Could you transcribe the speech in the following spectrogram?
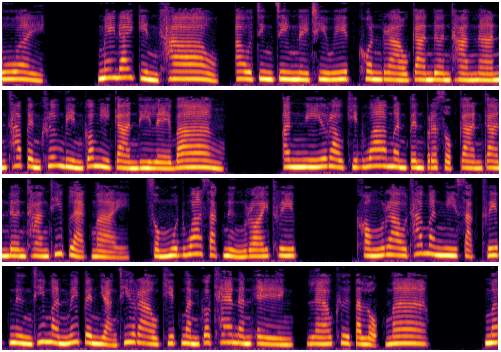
ด้วย ไม่ได้กินข้าว เอาจริงๆ ในชีวิตคนเราการเดินทางนั้นถ้าเป็นเครื่องบินก็มีการดีเลย์บ้าง อันนี้เราคิดว่ามันเป็นประสบการณ์การเดินทางที่แปลกใหม่ สมมุติว่าสักหนึ่งร้อยทริป ของเราถ้ามันมีสักทริปหนึ่งที่มันไม่เป็นอย่างที่เราคิดมันก็แค่นั้นเอง แล้วคือตลกมาก มะ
